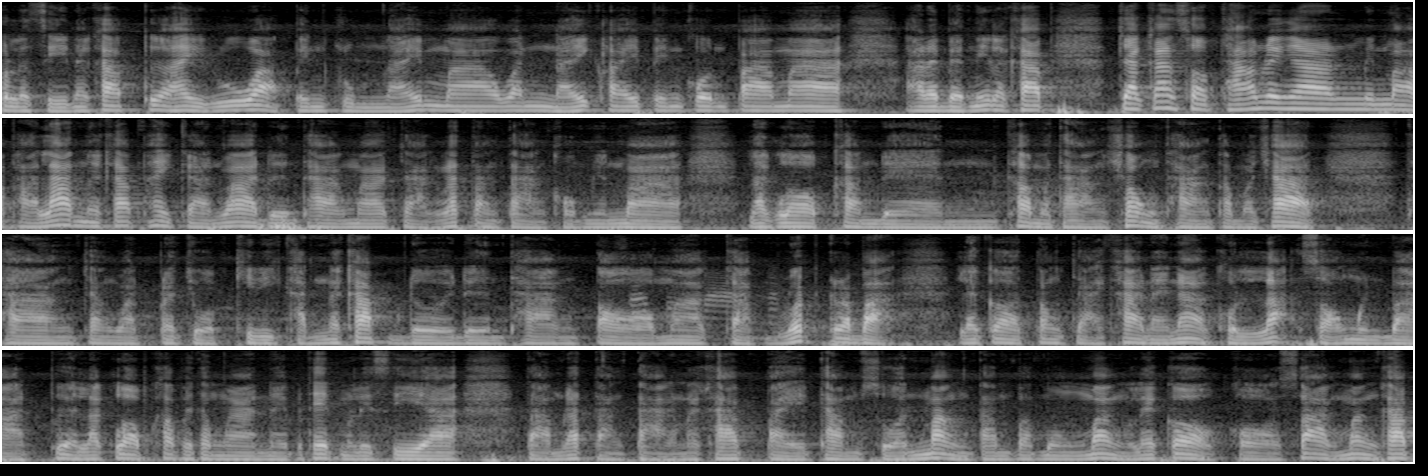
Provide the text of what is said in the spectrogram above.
คนละสีนะครับ เพื่อให้รู้ว่าเป็นกลุ่มไหนมาวันไหนใครเป็นคนปามาอะไรแบบนี้แหละครับจากการสอบถามรายงานเมียนมาผาลาดนะครับให้การว่าเดินทางมาจากรัฐต่างๆ ของเมียนมาลักลอบข้ามแดนเข้ามาทางช่องทางธรรมชาติ ทางจังหวัดประจวบคีรีขันธ์นะครับ โดยเดินทางต่อมากับรถกระบะ แล้วก็ต้องจ่ายค่าในหน้าคนละ 20,000 บาท เพื่อลักลอบเข้าไปทำงานในประเทศมาเลเซียตามรัฐต่างๆนะครับ ไปทำสวนมั่งทำประมงมั่ง และก็ก่อสร้างมั่งครับ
